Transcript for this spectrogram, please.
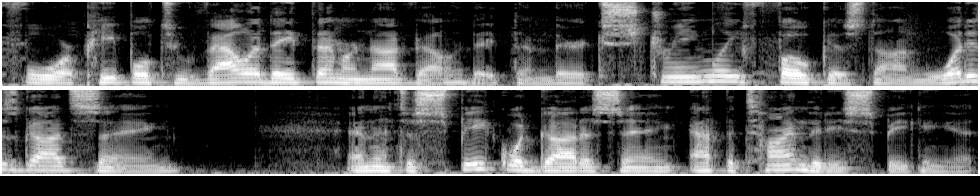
for people to validate them or not validate them. They're extremely focused on what is God saying and then to speak what God is saying at the time that He's speaking it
